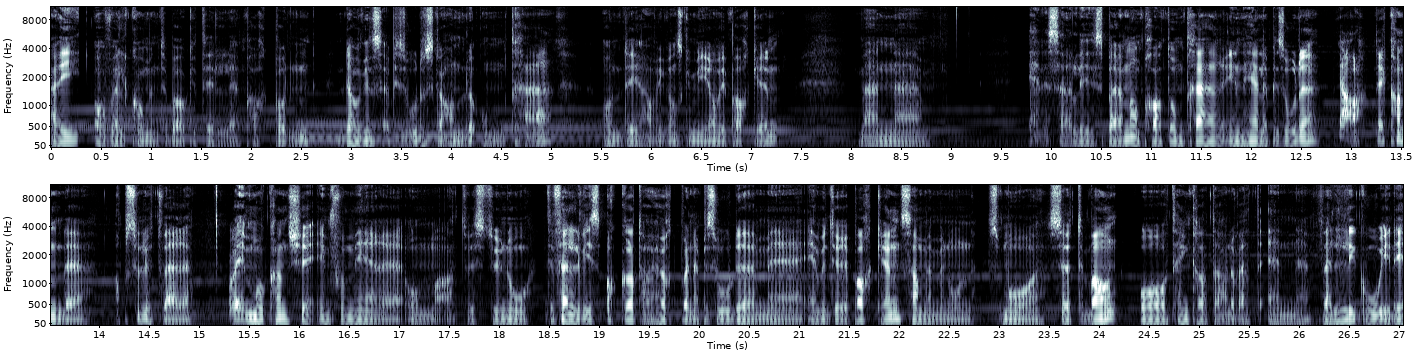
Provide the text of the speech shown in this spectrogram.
Hei og velkommen tilbake til Parkpodden. Dagens episode skal handle om trær, og det har vi ganske mye av i parken. Men eh, er det særlig spennende å prate om trær i en hel episode? Ja, det kan det absolutt være. Og jeg må kanskje informere om at hvis du nå tilfeldigvis akkurat har hørt på en episode med Eventyr i parken sammen med noen små, søte barn, og tenker at det hadde vært en veldig god idé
